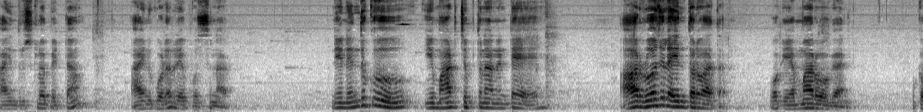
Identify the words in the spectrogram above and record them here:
ఆయన దృష్టిలో పెట్టాం. ఆయన కూడా రేపు వస్తున్నారు. నేను ఎందుకు ఈ మాట చెప్తున్నానంటే ఆరు రోజులు అయిన తర్వాత ఒక ఎంఆర్ఓ కానీ ఒక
